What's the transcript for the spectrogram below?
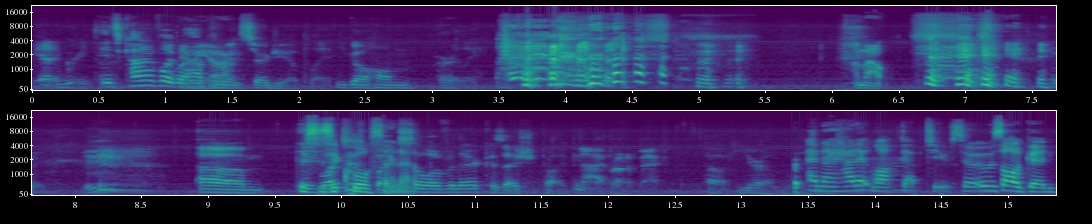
We had a great time. It's kind of like what There we happened when Sergio played. You go home early. I'm out. um, This is a cool bike setup. still over there because I should probably. pick Nah, I brought it back. Oh, you're a. And I had it locked up too, so it was all good.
